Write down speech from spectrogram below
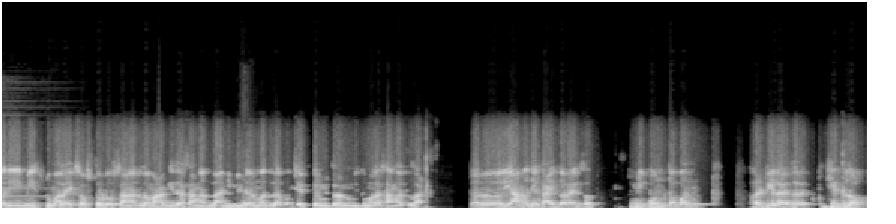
तरी मी तुम्हाला एक स्वस्त डोस सांगितलं महागीचा सांगितला आणि मिडल मधला पण शेतकरी मित्रांनो मी तुम्हाला सांगितला तर यामध्ये काय करायचं? तुम्ही कोणतं पण फर्टिलायझर घेतलं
